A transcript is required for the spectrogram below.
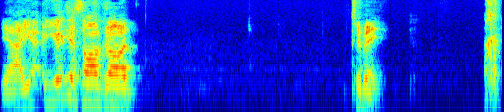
Yeah, you- you're just all going to me. Should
